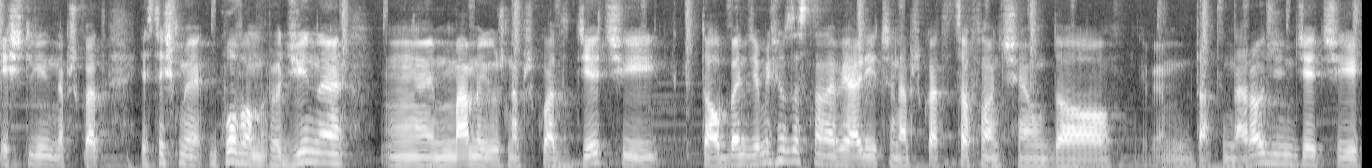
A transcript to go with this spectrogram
jeśli na przykład jesteśmy głową rodziny, mamy już na przykład dzieci, to będziemy się zastanawiali, czy na przykład cofnąć się do nie wiem, daty narodzin dzieci,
